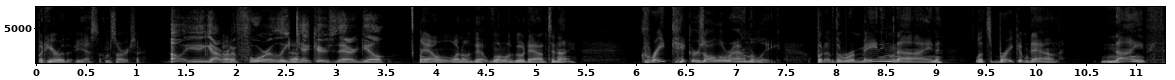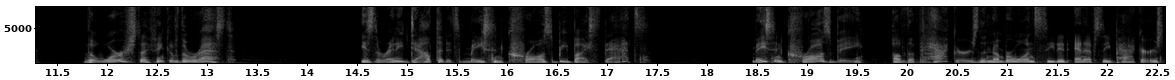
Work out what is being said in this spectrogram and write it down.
But here are the yes. I'm sorry, sir. Oh, you got rid of oh. four elite kickers there, Gill. Yeah, one will get one will go down tonight. Great kickers all around the league. But of the remaining nine, let's break them down. Ninth, the worst, I think, of the rest. Is there any doubt that it's Mason Crosby by stats? Mason Crosby of the Packers, the number one seeded NFC Packers,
